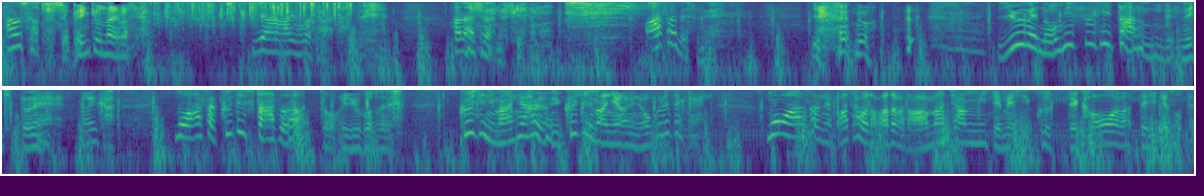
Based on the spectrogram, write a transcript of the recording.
楽しかったですよ。勉強になりました。いやー、よかったよかったという話なんですけれども。朝ですね。いや、あの、ゆうべ飲みすぎたんですね、きっとね。なんか、もう朝9時スタートだということで、9時に間に合うように、9時に間に合うように遅れちゃいけない。もう朝ね、バタバタバタバタ、甘ちゃん見て飯食って、顔洗ってひげ剃って、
